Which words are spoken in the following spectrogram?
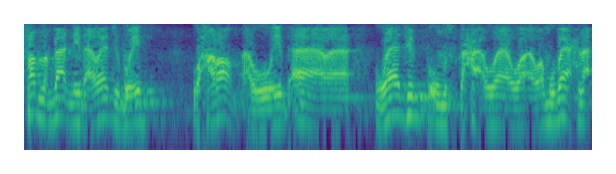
فضلا بقى إن يبقى واجب وإيه؟ وحرام أو يبقى واجب ومستحب ومباح لأ.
